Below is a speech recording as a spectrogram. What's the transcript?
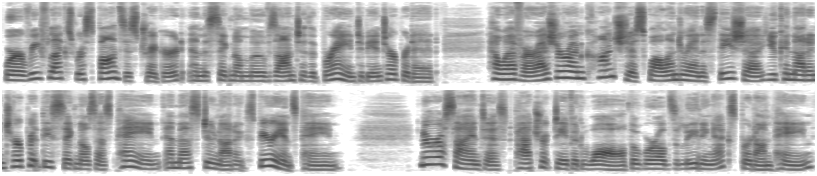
where a reflex response is triggered and the signal moves on to the brain to be interpreted. However, as you're unconscious while under anesthesia, you cannot interpret these signals as pain and thus do not experience pain. Neuroscientist Patrick David Wall, the world's leading expert on pain,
